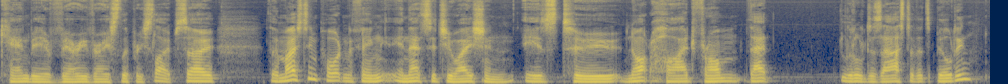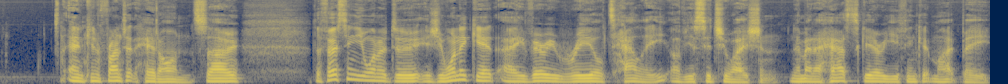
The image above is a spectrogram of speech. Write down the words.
can be a very, very slippery slope. So, the most important thing in that situation is to not hide from that little disaster that's building and confront it head on. So, the first thing you want to do is you want to get a very real tally of your situation, no matter how scary you think it might be.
